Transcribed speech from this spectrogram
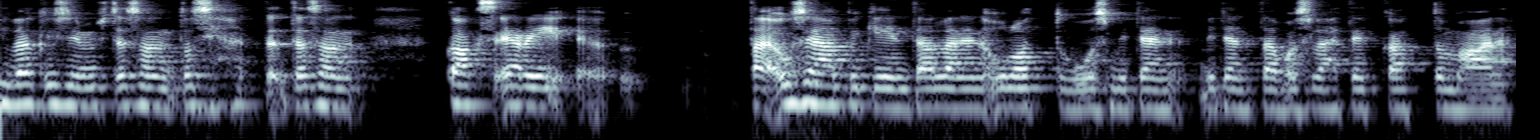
hyvä kysymys. Tässä on, tosiaan, tässä on kaksi eri, tai useampikin tällainen ulottuvuus, miten, miten tätä voisi lähteä katsomaan.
